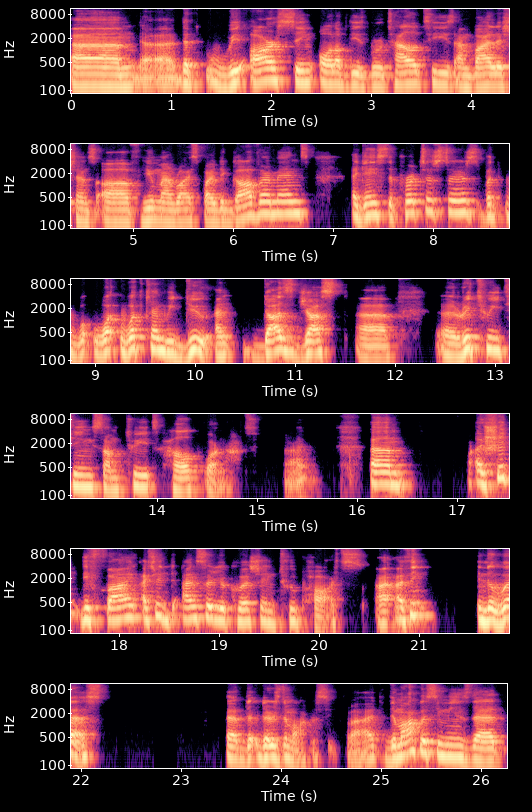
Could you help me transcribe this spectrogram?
um, uh, that we are seeing all of these brutalities and violations of human rights by the government against the protesters, but what what can we do? And does just uh, uh, retweeting some tweets help or not? Right. Um, I should define. I should answer your question in two parts. I, I think in the West, uh, th- there's democracy, right? Democracy means that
